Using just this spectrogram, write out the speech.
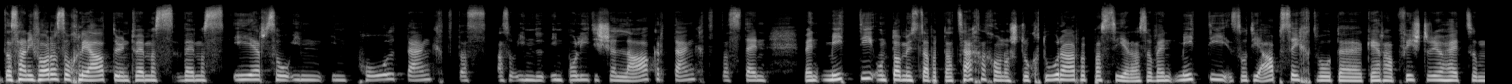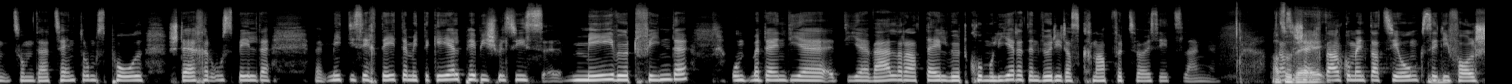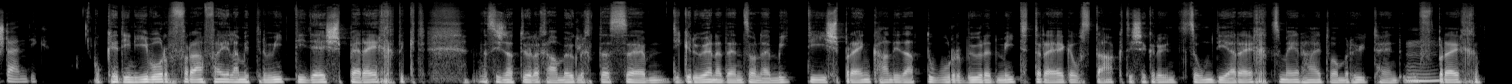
das habe ich vorher so ein bisschen angetönt, wenn man es wenn eher so in, in Pol denkt, dass, also in, in politischen Lager denkt, dass dann, wenn die Mitte, und da müsste aber tatsächlich auch noch Strukturarbeit passieren, also wenn die Mitte so die Absicht, wo der Gerhard Pfister ja hat, zum, zum den Zentrumspol stärker ausbilden, wenn die Mitte sich dort mit der GLP beispielsweise mehr würde finden und man dann die, die Wähleranteil würde kumulieren, dann würde das knapp für zwei Sitze länger. Also das war echt die Argumentation, gewesen, die vollständig. Okay, dein Einwurf, Raffaella, mit der Mitte, der ist berechtigt. Es ist natürlich auch möglich, dass ähm, die Grünen dann so eine Mitte-Sprengkandidatur würden mittragen aus taktischen Gründen, um die Rechtsmehrheit, die wir heute haben, mhm. aufzubrechen.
